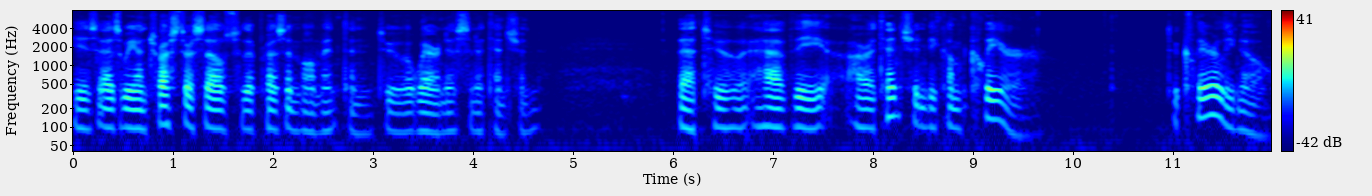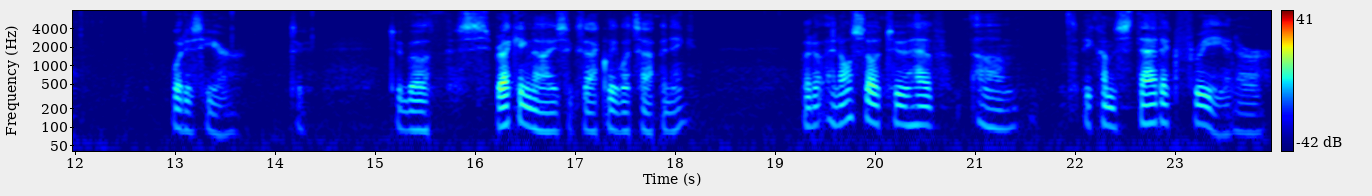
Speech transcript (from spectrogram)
is as we entrust ourselves to the present moment and to awareness and attention, that to have the our attention become clear, to clearly know what is here, to to both recognize exactly what's happening but uh, and also to have um, to become static free in our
